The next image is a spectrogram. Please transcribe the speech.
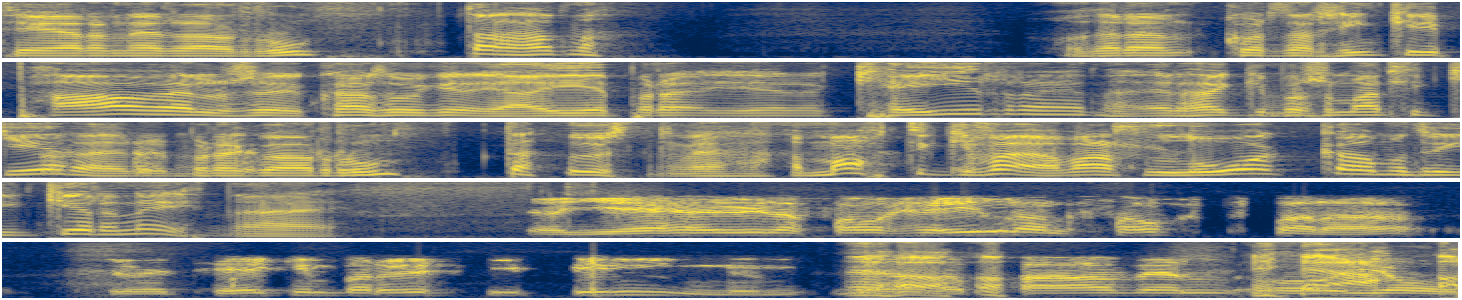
þegar hann er að rúnda þarna og þegar hann, hvort hann ringir í Pavel og segir, hvað er þú að gera? Já, ég er bara, ég er að keira hérna, er það ekki bara sem allir gera, þeir eru bara eitthvað að Já. það mátti ekki fæða, það var allt lokað, það mátti ekki gera neitt. Nei, Já, ég hef viljað fá heilan þátt bara sem við tekjum bara upp í bílnum Já. þegar Pavel og Já. Jón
